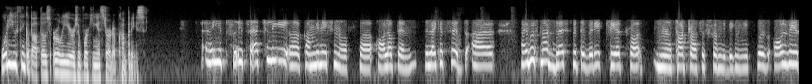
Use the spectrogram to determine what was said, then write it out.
What do you think about those early years of working at startup companies? Uh, it's it's actually a combination of uh, all of them. Like I said, uh, I was not blessed with a very clear thought, thought process from the beginning. It was always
